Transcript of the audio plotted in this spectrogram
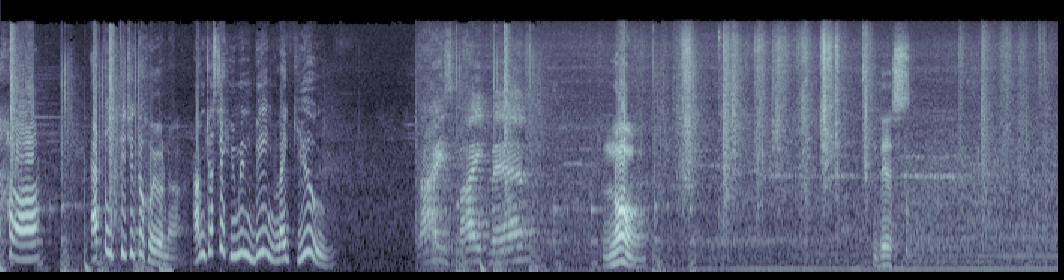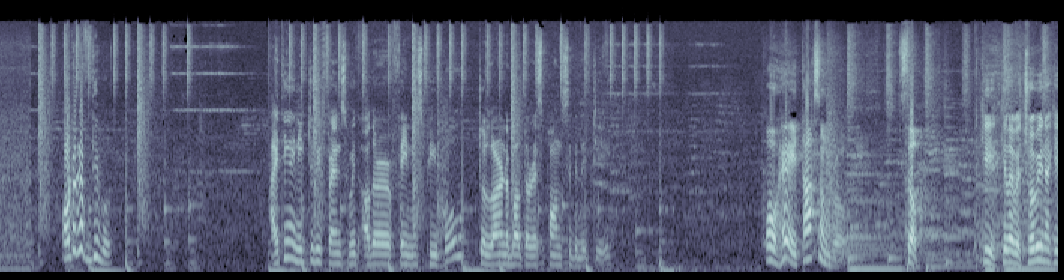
আহা এত উত্তেজিত হইও না I am just a human being like you Nice bike, man. No this autograph দিব I think I need to be friends with other famous people to learn about the responsibility. Oh, hey, Tasam, bro. Stop. কি কি লাগবে ছবি নাকি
